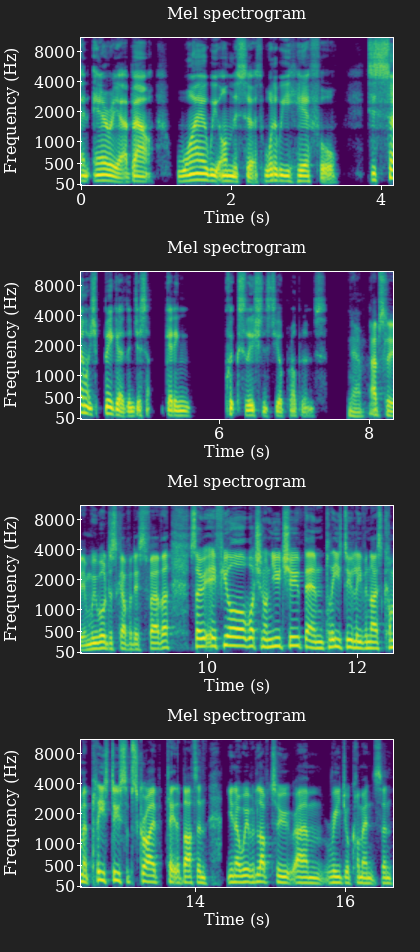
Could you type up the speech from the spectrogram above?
an area about why are we on this earth? What are we here for? This is so much bigger than just getting quick solutions to your problems. Yeah, absolutely. And we will discover this further. So if you're watching on YouTube, then please do leave a nice comment. Please do subscribe, click the button. You know, we would love to um, read your comments and,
